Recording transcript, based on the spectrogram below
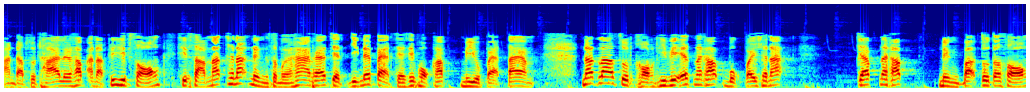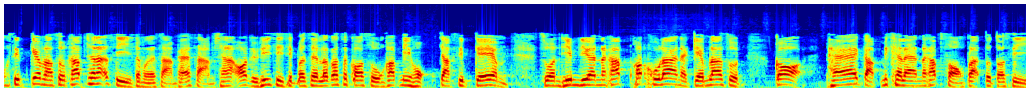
อันดับสุดท้ายเลยครับ อันดับที่ 12 13 นัด ชนะ 1 เสมอ 5 แพ้ 7 ยิงได้ 8 เสีย 16 ครับ มีอยู่ 8 แต้ม นัดล่าสุดของ TPS นะครับ บุกไปชนะแจ๊บนะครับ หนึ่งประตูต่อสองสิบเกมหลังสุดครับ ชนะสี่เสมอสามแพ้สามชนะออสอยู่ที่สี่สิบเปอร์เซ็นแล้วก็สกอร์สูงครับ มีหกจากสิบเกม ส่วนทีมเยือนนะครับคอตคูล่าเนี่ยเกมล่าสุดก็ แพ้กับมิเคลแลนนะครับสองประตูต่อสี่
